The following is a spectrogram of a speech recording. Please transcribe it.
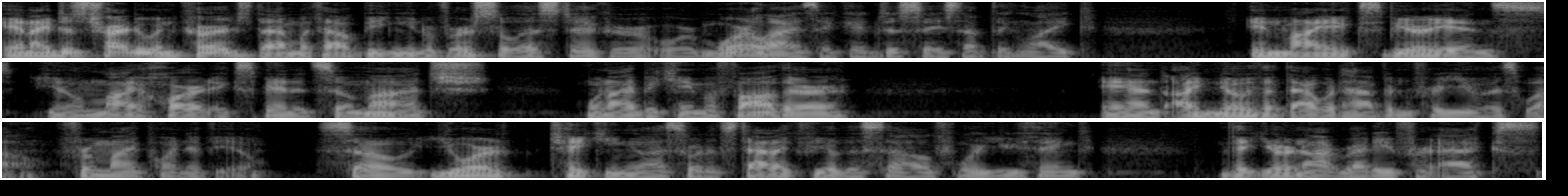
and i just try to encourage them without being universalistic or, or moralizing and just say something like in my experience you know my heart expanded so much when i became a father and i know that that would happen for you as well from my point of view so you're taking a sort of static view of the self where you think that you're not ready for X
